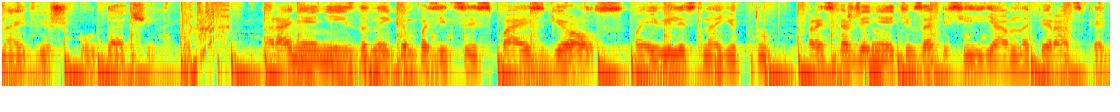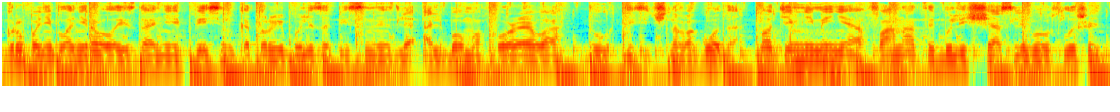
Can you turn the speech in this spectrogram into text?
Nightwish удачи. Ранее неизданные композиции Spice Girls появились на YouTube. Происхождение этих записей явно пиратское. Группа не планировала издание песен, которые были записаны для альбома Forever 2000 года. Но тем не менее, фанаты были счастливы услышать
